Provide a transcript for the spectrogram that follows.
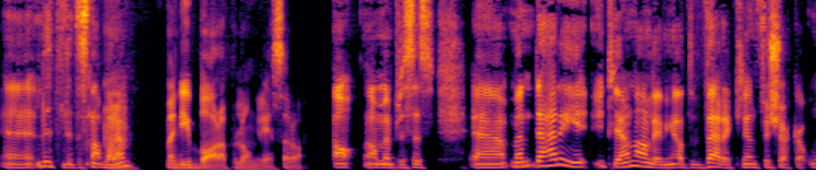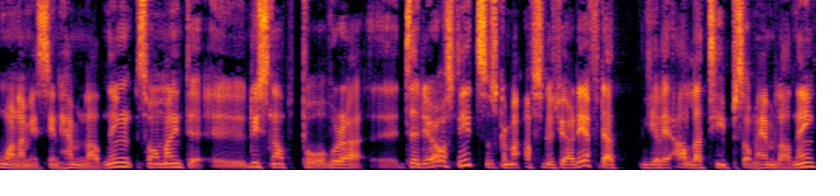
eh, lite, lite snabbare. Mm. Men det är bara på långresa då? Ja, ja, men precis. Eh, men det här är ytterligare en anledning att verkligen försöka ordna med sin hemladdning. Så om man inte eh, lyssnat på våra eh, tidigare avsnitt så ska man absolut göra det, för där ger vi alla tips om hemladdning.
